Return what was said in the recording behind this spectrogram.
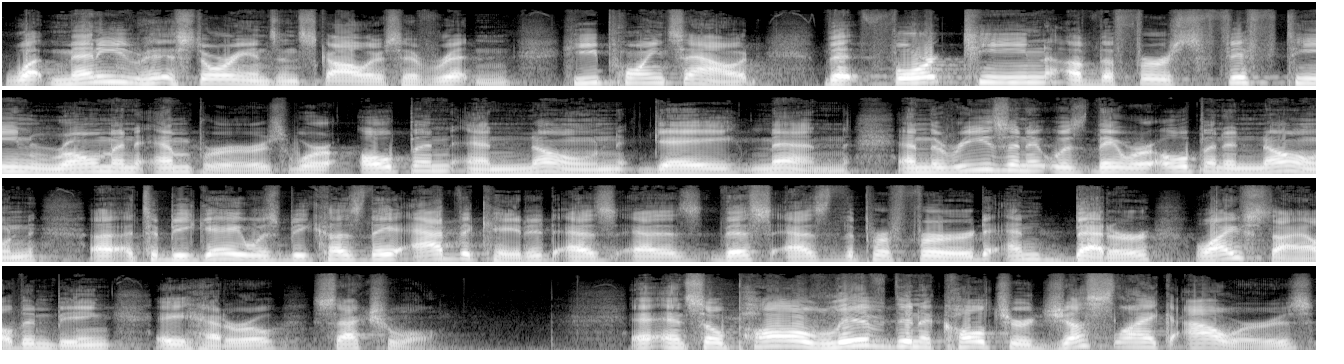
what many historians and scholars have written. He points out that 14 of the first 15 Roman emperors were open and known gay men. And the reason it was they were open and known uh, to be gay was because they advocated as, as this as the preferred and better lifestyle than being a heterosexual. And so Paul lived in a culture just like ours,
